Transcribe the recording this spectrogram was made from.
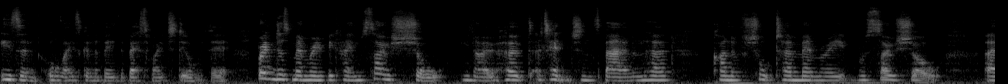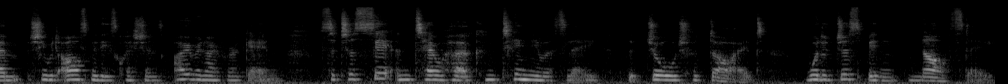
isn't always going to be the best way to deal with it. Brenda's memory became so short, you know, her attention span and her kind of short term memory was so short. Um, she would ask me these questions over and over again. So to sit and tell her continuously that George had died would have just been nasty.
